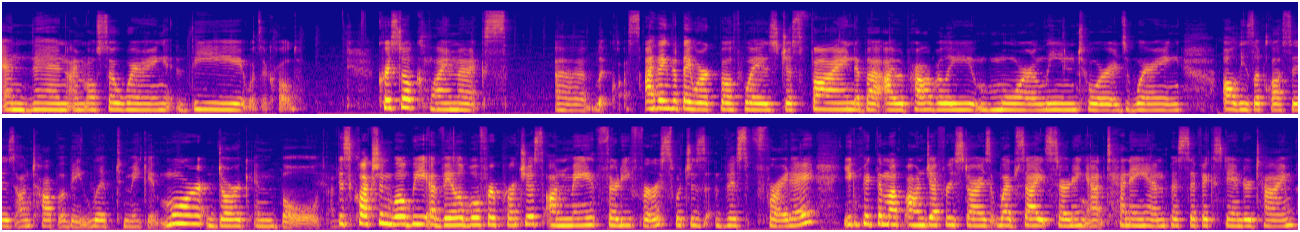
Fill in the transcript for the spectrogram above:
And then I'm also wearing the, what's it called? Crystal Climax uh, lip gloss. I think that they work both ways just fine, but I would probably more lean towards wearing all these lip glosses on top of a lip to make it more dark and bold. This collection will be available for purchase on May 31st, which is this Friday. You can pick them up on Jeffree Star's website starting at 10 a.m. Pacific Standard Time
